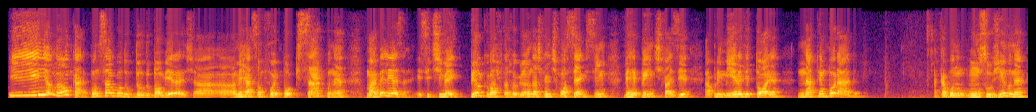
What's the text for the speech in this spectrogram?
E eu não, cara. Quando saiu o gol do, do, do Palmeiras, a, a, minha reação foi, pô, que saco, né? Mas beleza, esse time aí, pelo que o Vasco tá jogando, acho que a gente consegue sim, de repente, fazer a primeira vitória na temporada acabou não, surgindo, né?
